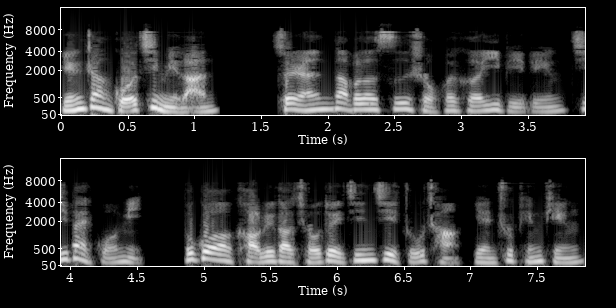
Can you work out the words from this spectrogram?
迎战国际米兰。虽然那不勒斯首回合一比零击败国米，不过考虑到球队经济主场演出平平，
